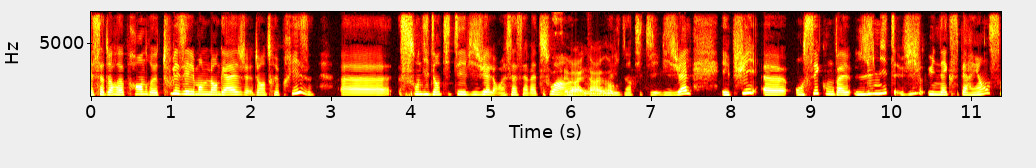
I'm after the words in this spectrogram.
ça doit reprendre tous les éléments de langage de l'entreprise, euh, son identité visuelle. Alors ça, ça va de soi, hein, l'identité visuelle. Et puis, euh, on sait qu'on va limite vivre une expérience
